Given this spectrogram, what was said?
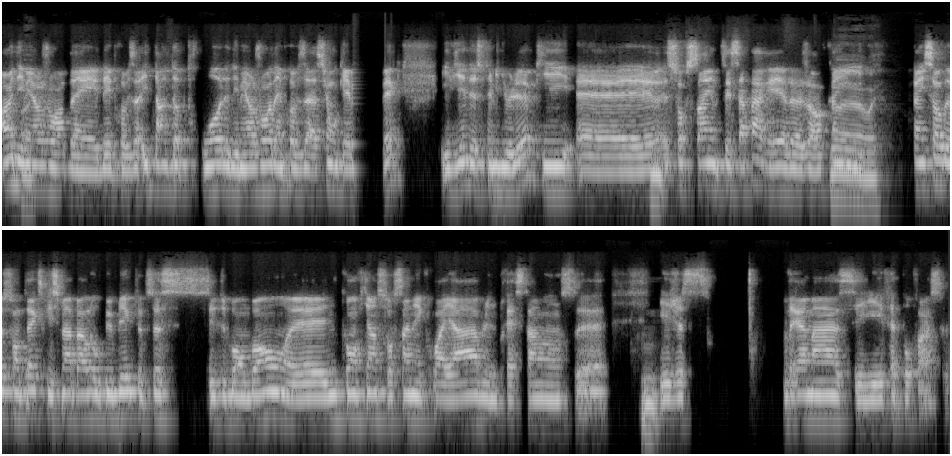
un des Ouais. meilleurs joueurs d'im- d'improvisation. Il est dans le top 3 là, des meilleurs joueurs d'improvisation au Québec. Il vient de ce milieu-là, puis euh, sur scène, ça paraît, là, genre, quand, Ouais, il, ouais. quand il sort de son texte, puis il se met à parler au public, tout ça, c'est du bonbon. Euh, une confiance sur scène incroyable, une prestance. euh, Mm. Est juste. Vraiment, c'est, il est fait pour faire ça.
